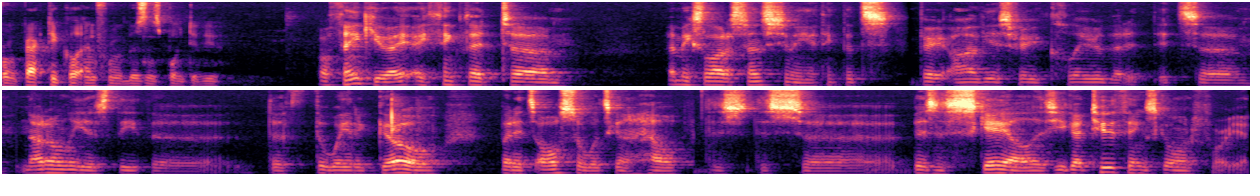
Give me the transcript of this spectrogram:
from a practical and from a business point of view. Well, thank you. I, I think that um, that makes a lot of sense to me. I think that's very obvious, very clear that it, it's um, not only is the, the the the way to go, but it's also what's going to help this this uh, business scale. Is you got two things going for you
